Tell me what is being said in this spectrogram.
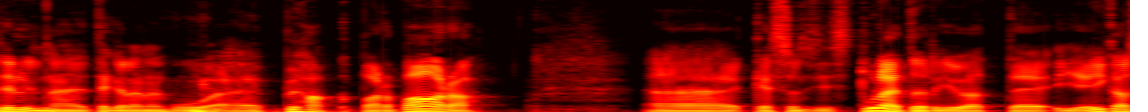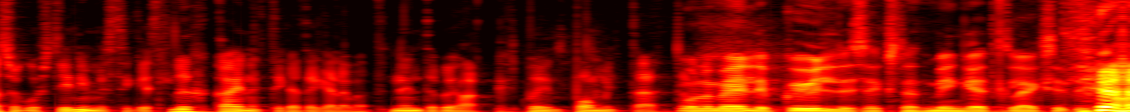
selline tegelane nagu äh, pühak Barbara, kes on siis tuletõrjujate ja igasuguste inimeste, kes lõhkeainetega tegelevad, nende pühak, põhimõtteliselt pommitajad. mulle meeldib, kui üldiseks nad mingi hetk läksid. ja,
